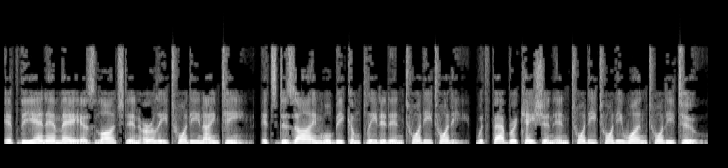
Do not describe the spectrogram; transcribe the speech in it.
If the NMA is launched in early 2019, its design will be completed in 2020, with fabrication in 2021-22,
